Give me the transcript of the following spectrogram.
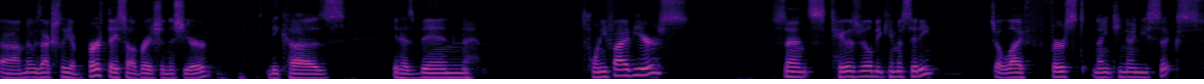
Um, it was actually a birthday celebration this year because it has been 25 years since Taylorsville became a city, July 1st, 1996.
